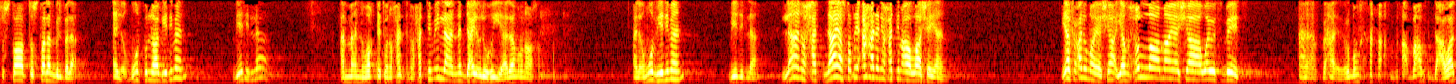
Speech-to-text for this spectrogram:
تصطاب تصطلم بالبلاء. الأمور كلها بيد من؟ بيد الله. أما أن نوقت ونحتم إلا أن ندعي الألوهية هذا أمر آخر. الأمور بيد من؟ بيد الله. لا نحت لا يستطيع أحد أن يحتم على الله شيئا. يفعل ما يشاء يمحو الله ما يشاء ويثبت. ربما بعض الدعوات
